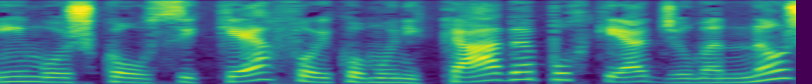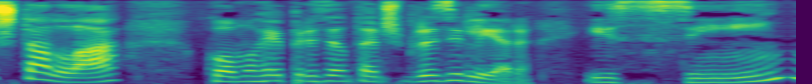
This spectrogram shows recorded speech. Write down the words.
em Moscou sequer foi comunicada porque a Dilma não está lá como representante brasileira, e sim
